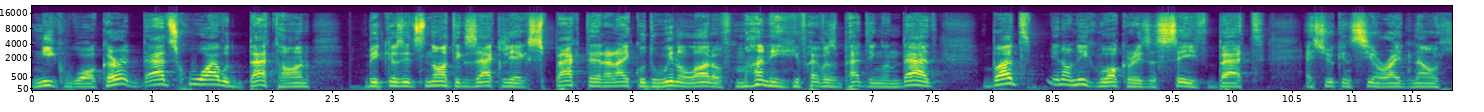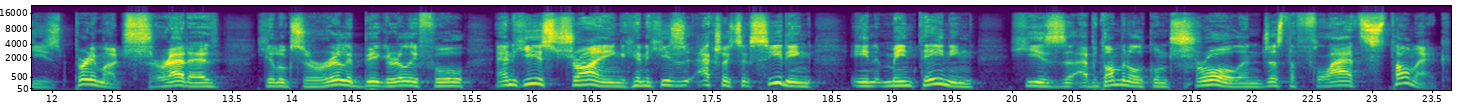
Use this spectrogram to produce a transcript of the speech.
Nick Walker. That's who I would bet on because it's not exactly expected and I could win a lot of money if I was betting on that. But, you know, Nick Walker is a safe bet. As you can see right now, he's pretty much shredded. He looks really big, really full, and he is trying and he's actually succeeding in maintaining his abdominal control and just a flat stomach.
